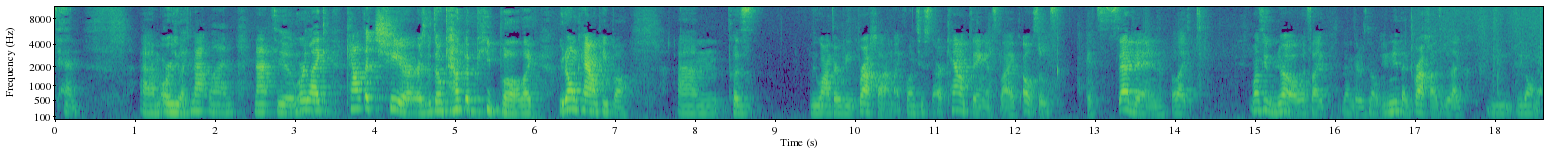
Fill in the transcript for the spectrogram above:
ten. Um, or you like not one, not two, or like count the cheers, but don't count the people. Like we don't count people because um, we want there to be bracha. And like once you start counting, it's like oh, so it's it's seven. But like once you know, it's like then there's no you need like bracha to be like we, we don't know.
